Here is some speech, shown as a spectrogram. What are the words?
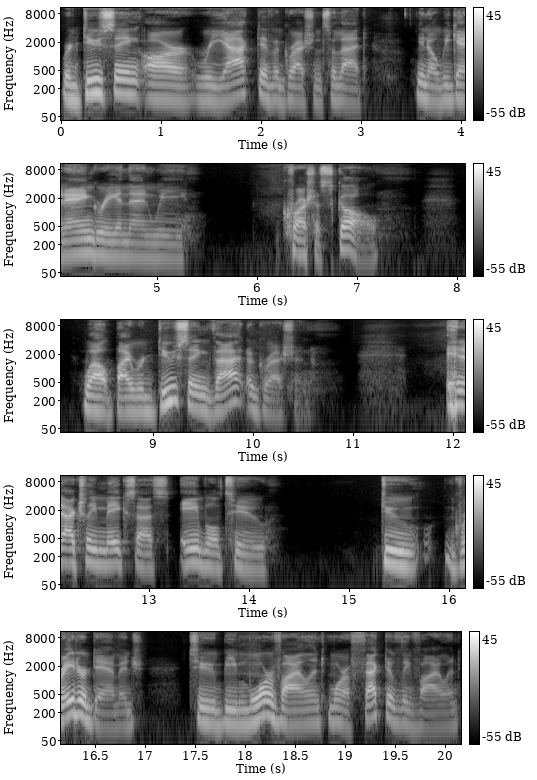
reducing our reactive aggression so that you know, we get angry and then we crush a skull. Well, by reducing that aggression, it actually makes us able to do greater damage, to be more violent, more effectively violent,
